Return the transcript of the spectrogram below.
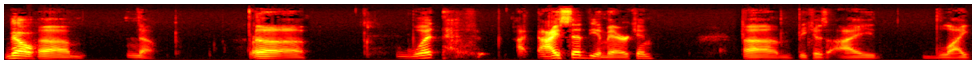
No, Um, no. Uh, what I, I said the American, um, because I like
